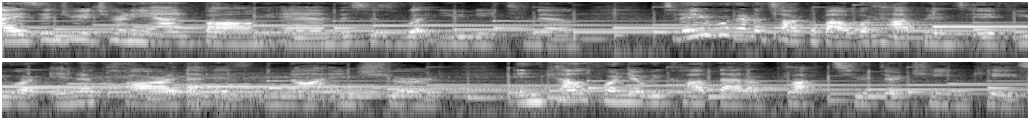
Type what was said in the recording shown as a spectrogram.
Hi, it's injury attorney Ann Fong, and this is what you need to know. Today, we're going to talk about what happens if you are in a car that is not insured. In California, we call that a Prop 213 case.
